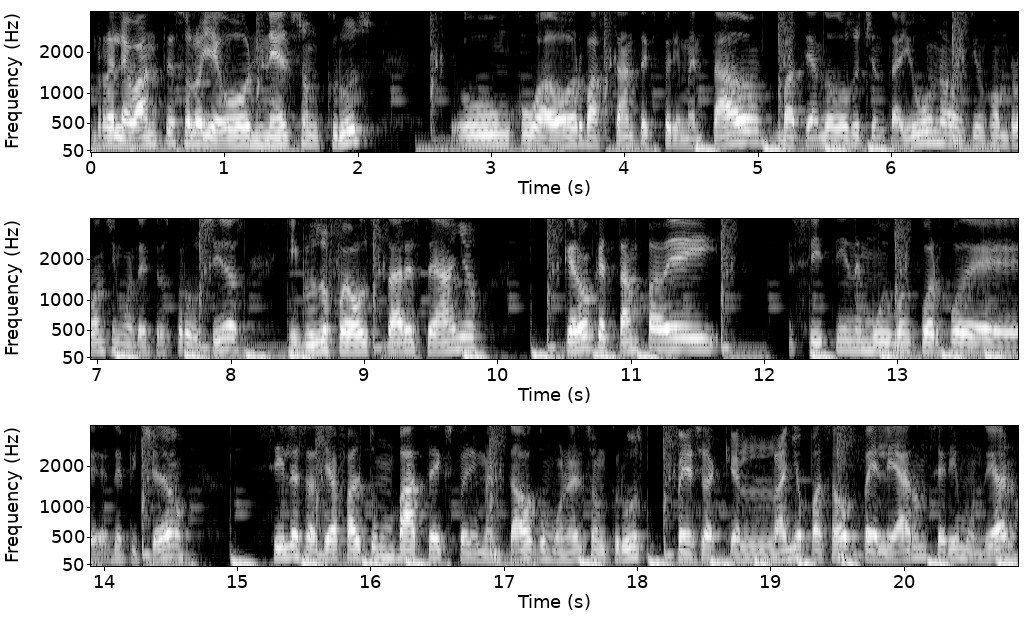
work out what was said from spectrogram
relevante, solo llegó Nelson Cruz, un jugador bastante experimentado, bateando 281, 21 home runs, 53 producidas, incluso fue All Star este año. Creo que Tampa Bay sí tiene muy buen cuerpo de, de picheo. Sí les hacía falta un bate experimentado como Nelson Cruz, pese a que el año pasado pelearon Serie Mundial.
